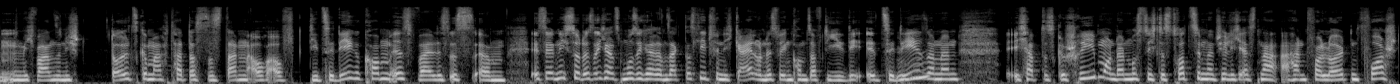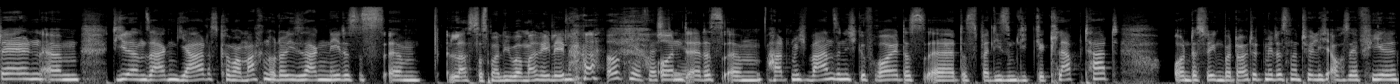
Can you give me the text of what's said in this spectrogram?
mich wahnsinnig stolz gemacht hat, dass das dann auch auf die CD gekommen ist, weil es ist ähm, ist ja nicht so, dass ich als Musikerin sage, das Lied finde ich geil und deswegen kommt es auf die Idee, äh, CD, mhm. sondern ich habe das geschrieben und dann musste ich das trotzdem natürlich erst einer Handvoll Leuten vorstellen, ähm, die dann sagen, ja, das können wir machen oder die sagen, nee, das ist ähm, lass das mal lieber, Marilena. Okay, verstehe. Und äh, das ähm, hat mich wahnsinnig gefreut, dass äh, das bei diesem Lied geklappt hat und deswegen bedeutet mir das natürlich auch sehr viel.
